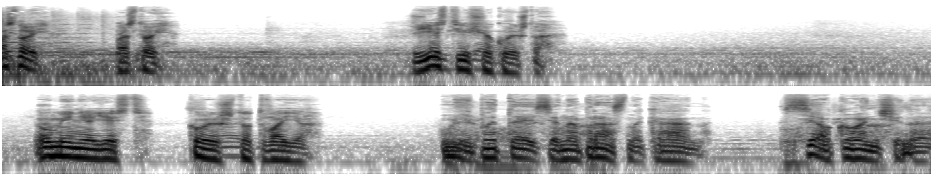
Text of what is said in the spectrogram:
Постой, постой. Есть еще кое-что. У меня есть кое-что твое. Не пытайся напрасно, Кан. Все кончено.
